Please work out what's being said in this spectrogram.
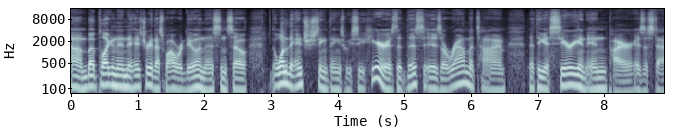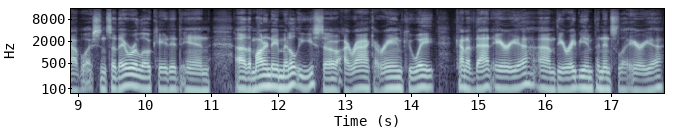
Um, but plugging into history that's why we're doing this. And so one of the interesting things we see here is that this is around the time that the assyrian empire is established. And so they were located in uh, the modern day middle east so iraq iran kuwait kind of that area um, the arabian peninsula area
